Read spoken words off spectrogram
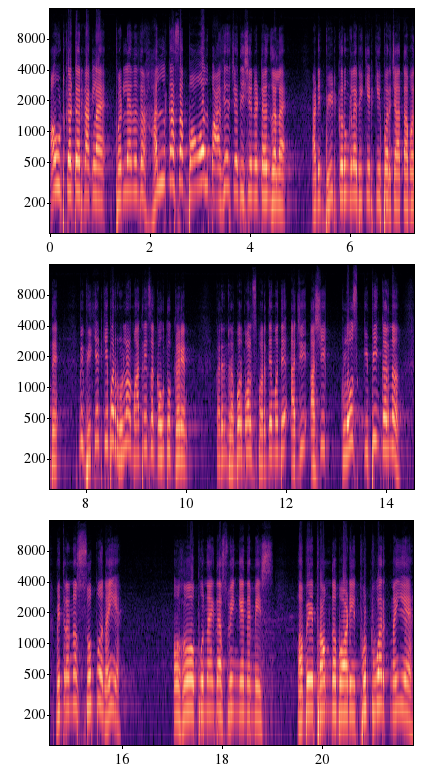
आउट कटर टाकलाय. पडल्यानंतर हलकासा बॉल बाहेरच्या दिशेनं टर्न झालाय. आणि बीट करून गेला विकेट किपरच्या हातामध्ये. मी विकेट किपर रोलार मात्रेचं कौतुक करेन. कारण रबर बॉल स्पर्धेमध्ये अजी अशी क्लोज किपिंग करणं मित्रांनो सोपं नाही आहे ओहो पुन्हा एकदा swing in miss away from the body footwork नाही आहे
